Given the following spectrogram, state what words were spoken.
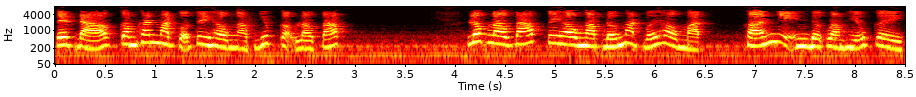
Tiếp đó, cầm khăn mặt của tùy Hồng ngọc giúp cậu lau tóc lúc lau tóc, tuy hầu ngọc đối mặt với hầu mặt khó nhịn được lòng hiếu kỳ,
